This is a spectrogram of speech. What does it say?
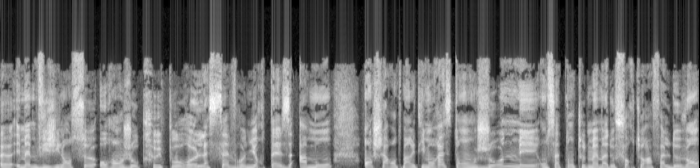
euh, et même vigilance orange au cru pour euh, la Sèvre niortaise amont. En Charente-Maritime, on reste en jaune, mais on s'attend tout de même à de fortes rafales de vent,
